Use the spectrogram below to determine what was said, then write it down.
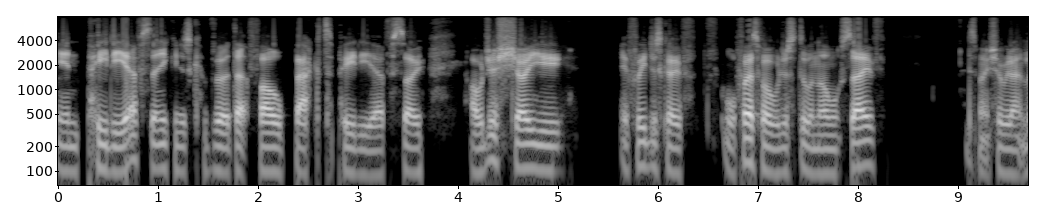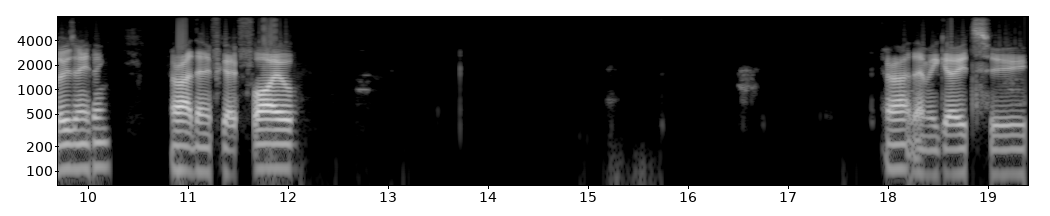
in PDF, so then you can just convert that file back to PDF. So I'll just show you, if we just go, well, first of all, we'll just do a normal save, just make sure we don't lose anything. All right, then if you go File, All right, then we go to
